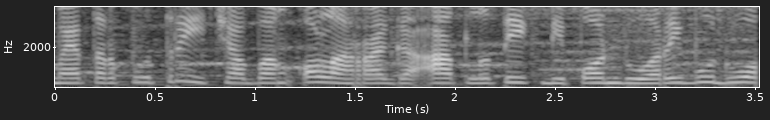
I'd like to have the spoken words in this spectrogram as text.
meter putri cabang olahraga atletik di PON 2021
